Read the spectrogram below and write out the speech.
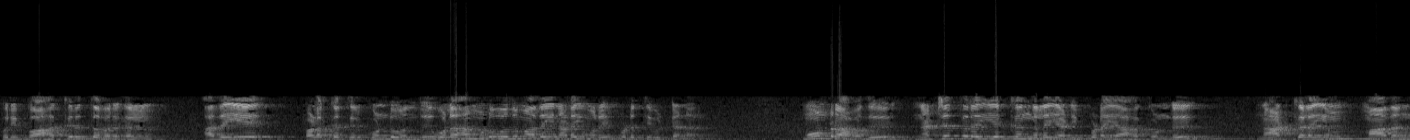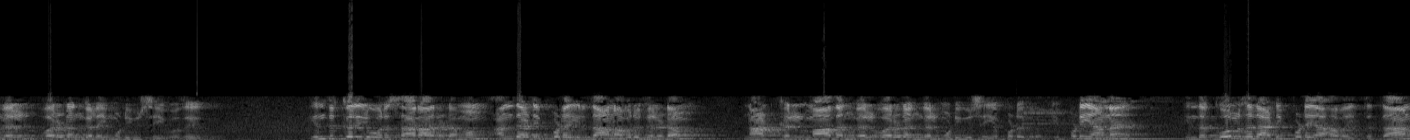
குறிப்பாக கிறித்தவர்கள் அதையே பழக்கத்தில் கொண்டு வந்து உலகம் முழுவதும் அதை நடைமுறைப்படுத்தி விட்டனர் மூன்றாவது நட்சத்திர இயக்கங்களை அடிப்படையாக கொண்டு நாட்களையும் மாதங்கள் வருடங்களை முடிவு செய்வது. இந்துக்களில் ஒரு சாராரிடமும் அந்த அடிப்படையில் தான் அவர்களிடம் நாட்கள் மாதங்கள் வருடங்கள் முடிவு செய்யப்படுகிறது. இப்படியான இந்த கோள்களை அடிப்படையாக வைத்து தான்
